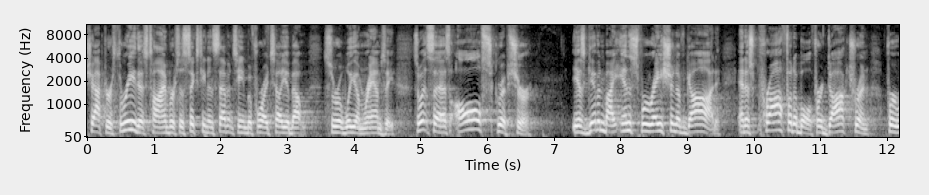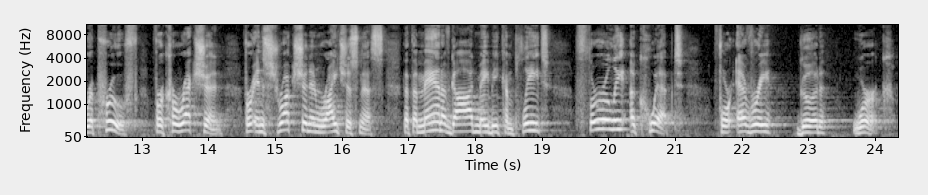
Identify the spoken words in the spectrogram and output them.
chapter 3 this time, verses 16 and 17, before I tell you about Sir William Ramsay. So it says, All scripture is given by inspiration of God and is profitable for doctrine, for reproof, for correction, for instruction in righteousness, that the man of God may be complete, thoroughly equipped for every good work.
